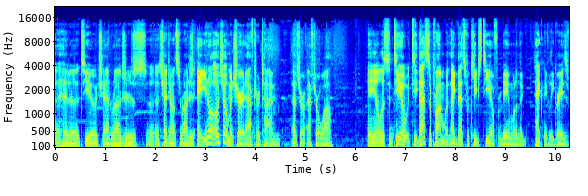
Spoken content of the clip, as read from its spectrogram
ahead of To Chad Rogers, uh, Chad Johnson Rogers. Hey, you know Ocho matured after a time, after after a while. And you know, listen, To T, that's the problem with like that's what keeps To from being one of the technically greatest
